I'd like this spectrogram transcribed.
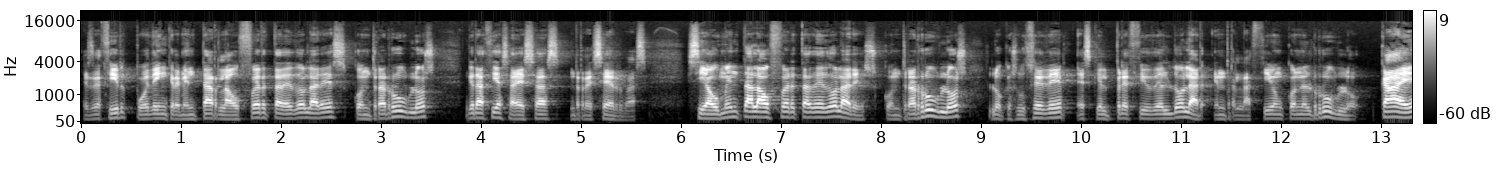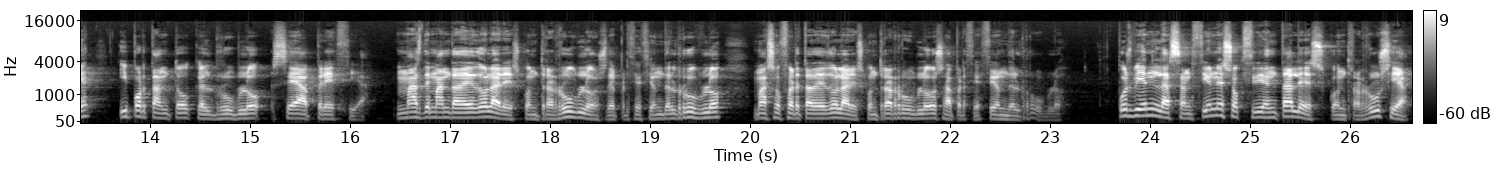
Es decir, puede incrementar la oferta de dólares contra rublos gracias a esas reservas. Si aumenta la oferta de dólares contra rublos, lo que sucede es que el precio del dólar en relación con el rublo cae y por tanto que el rublo se aprecia. Más demanda de dólares contra rublos, depreciación del rublo, más oferta de dólares contra rublos, apreciación del rublo. Pues bien, las sanciones occidentales contra Rusia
